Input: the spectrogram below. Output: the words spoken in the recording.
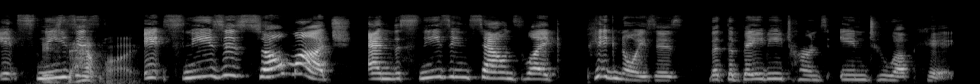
It sneezes. that why? It sneezes so much, and the sneezing sounds like pig noises that the baby turns into a pig.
